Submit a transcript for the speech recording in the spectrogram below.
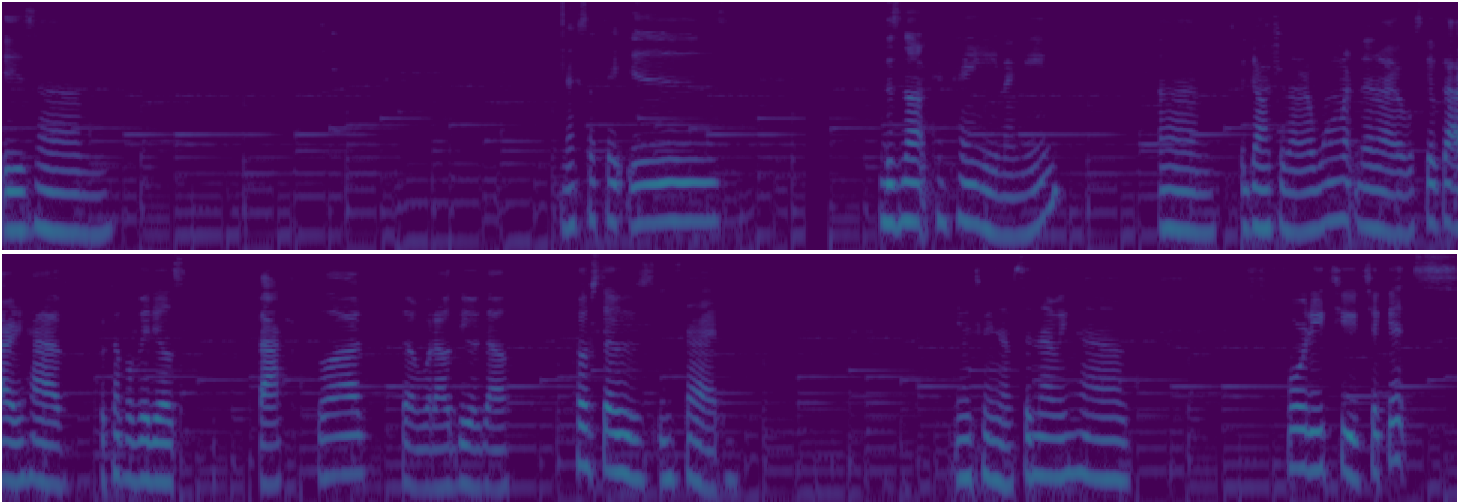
is, um, next update is, does not contain, I mean, um, a gacha that I want, then I will skip that. I already have a couple videos backlog, so what I'll do is I'll post those instead in between them. So now we have 42 tickets.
